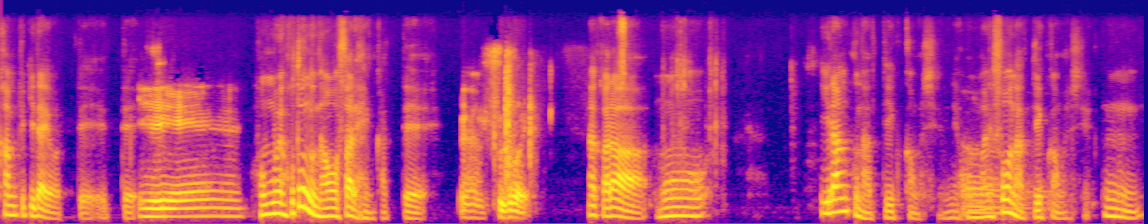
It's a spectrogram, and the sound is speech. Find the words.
完璧だよって言って、えほんまにほとんど直されへんかって、えうん、すごい。だからもういらんくなっていくかもしれんね。ほんまにそうなっていくかもしれん。うん。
